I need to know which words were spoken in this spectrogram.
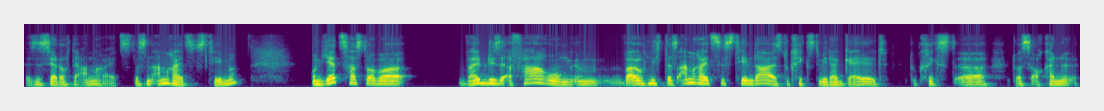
Das ist ja doch der Anreiz. Das sind Anreizsysteme. Und jetzt hast du aber, weil du diese Erfahrung, im, weil auch nicht das Anreizsystem da ist, du kriegst weder Geld, Du kriegst, äh, du hast auch keine,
